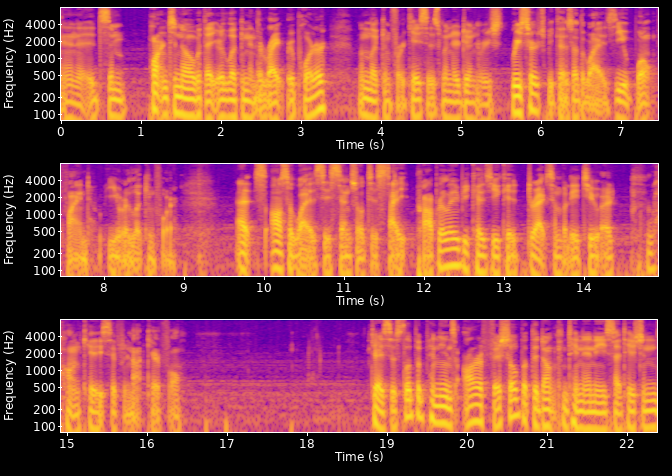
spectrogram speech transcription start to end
And it's important to know that you're looking in the right reporter when looking for cases when you're doing re- research, because otherwise you won't find what you are looking for. That's also why it's essential to cite properly because you could direct somebody to a wrong case if you're not careful. Okay, so slip opinions are official, but they don't contain any citation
